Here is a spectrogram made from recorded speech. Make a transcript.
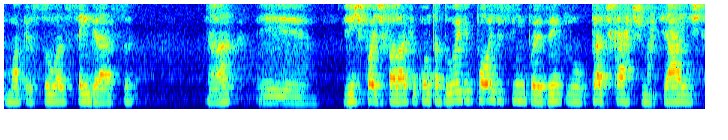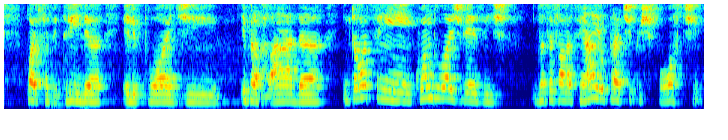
uma pessoa sem graça, tá? É, a gente pode falar que o contador ele pode sim, por exemplo, praticar artes marciais, pode fazer trilha, ele pode ir para balada, então, assim, quando às vezes você fala assim, ah, eu pratico esporte,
